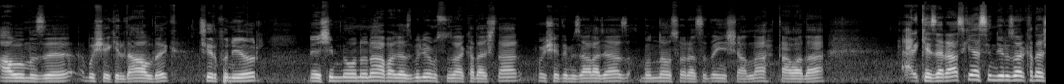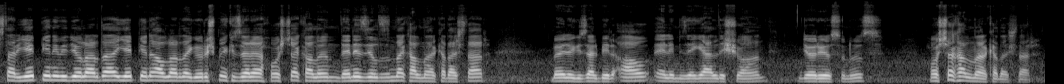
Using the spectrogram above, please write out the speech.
Avımızı bu şekilde aldık. Çırpınıyor. Ve şimdi onu ne yapacağız biliyor musunuz arkadaşlar? Poşetimizi alacağız. Bundan sonrası da inşallah tavada. Herkese rast gelsin diyoruz arkadaşlar. Yepyeni videolarda, yepyeni avlarda görüşmek üzere. Hoşça kalın. Deniz Yıldızı'nda kalın arkadaşlar. Böyle güzel bir av elimize geldi şu an. Görüyorsunuz. Hoşça kalın arkadaşlar.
